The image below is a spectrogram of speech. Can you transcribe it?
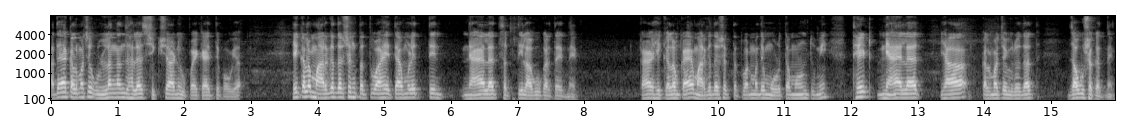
आता या कलमाचे उल्लंघन झाल्यास शिक्षा आणि उपाय काय ते पाहूया. हे कलम मार्गदर्शन तत्व आहे त्यामुळे ते न्यायालयात सक्ती लागू करता येत नाहीत. काय हे कलम काय मार्गदर्शक तत्वांमध्ये मोडतं म्हणून तुम्ही थेट न्यायालयात ह्या कलमाच्या विरोधात जाऊ शकत नाही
